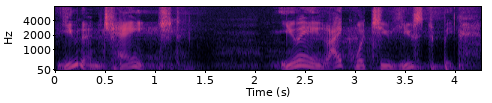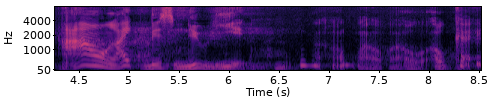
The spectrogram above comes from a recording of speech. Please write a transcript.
You done changed. You ain't like what you used to be. I don't like this new year. Oh, oh, okay.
